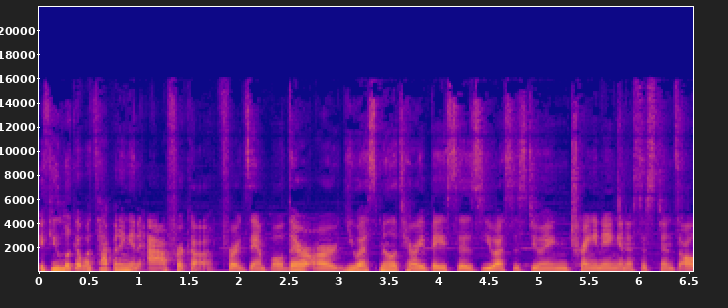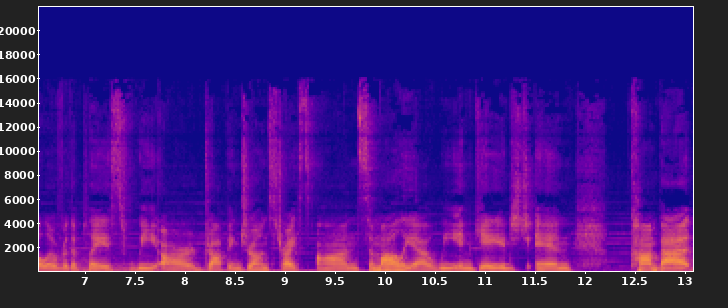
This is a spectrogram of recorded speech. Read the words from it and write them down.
if you look at what's happening in Africa, for example, there are U.S. military bases. U.S. is doing training and assistance all over the place. We are dropping drone strikes on Somalia. We engaged in combat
